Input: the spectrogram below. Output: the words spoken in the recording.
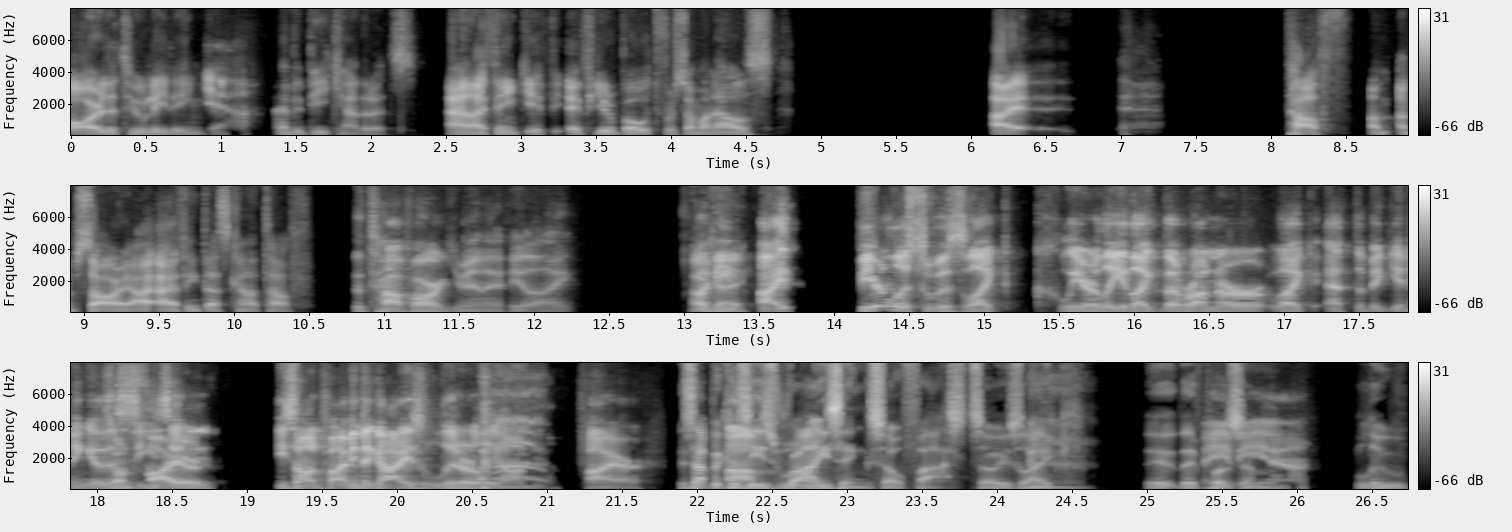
are the two leading yeah. MVP candidates. And I think if if you vote for someone else, I tough. I'm I'm sorry. I, I think that's kind of tough. The tough argument. I feel like. I Okay. mean, I fearless was like clearly like the runner like at the beginning of He's the on season. fire. He's on. fi- I mean, the guy is literally on fire. Is that because he's Um, rising so fast? So he's like they, they've Maybe, put some yeah. Blue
